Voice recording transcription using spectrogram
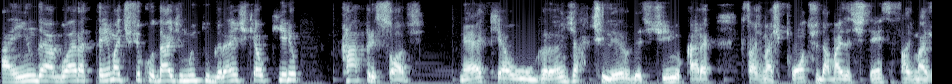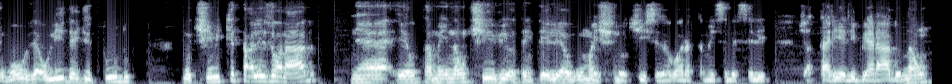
ainda agora tem uma dificuldade muito grande que é o Kirill Kaprizov, né, que é o grande artilheiro desse time, o cara que faz mais pontos, dá mais assistência, faz mais gols, é o líder de tudo no time que está lesionado. Né, eu também não tive, eu tentei ler algumas notícias agora também, saber se ele já estaria liberado. Não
